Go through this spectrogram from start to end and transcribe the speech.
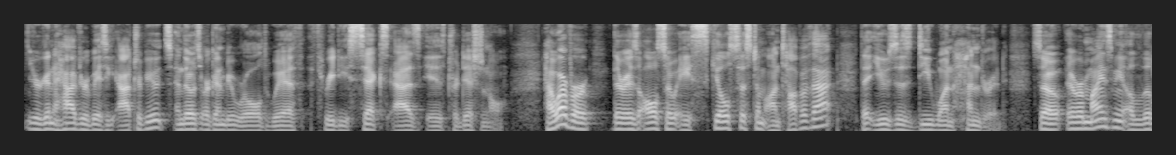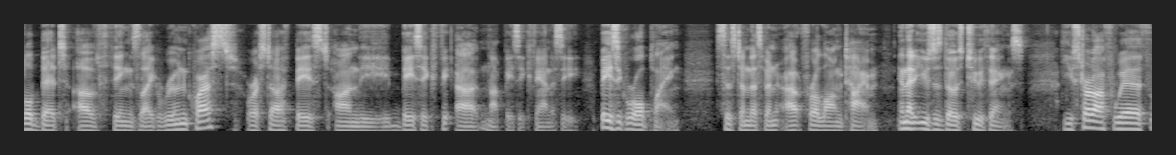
you're going to have your basic attributes, and those are going to be rolled with 3d6 as is traditional. However, there is also a skill system on top of that that uses D100. So it reminds me a little bit of things like RuneQuest or stuff based on the basic, uh, not basic fantasy, basic role playing system that's been out for a long time, and that it uses those two things. You start off with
